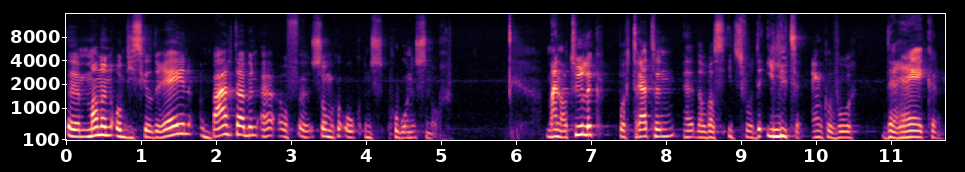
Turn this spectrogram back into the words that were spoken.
uh, mannen op die schilderijen een baard hebben, of uh, sommigen ook een gewone snor. Maar natuurlijk, portretten, dat was iets voor de elite, enkel voor de rijken.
